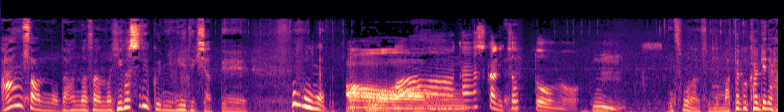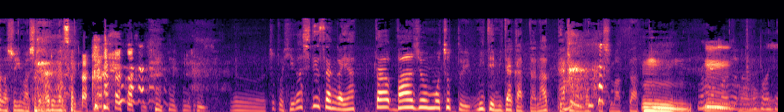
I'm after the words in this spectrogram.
アンさんの旦那さんの東出くんに見えてきちゃって、ほうほうほああ、確かにちょっと、うん。そうなんですよ。もう全く関係ない話を今しておりますけど。うん、ちょっと東出さんがやったバージョンもちょっと見てみたかったなって今日思ってしまった。うん。なるほど、なるほど。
